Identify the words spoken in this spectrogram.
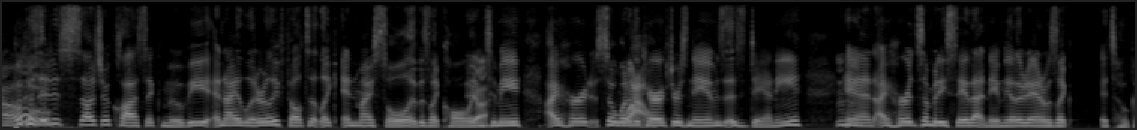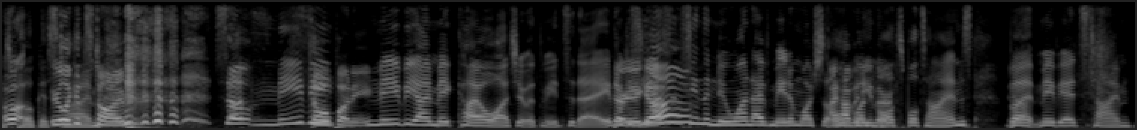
because Oh. it is such a classic movie and I literally felt it like in my soul. It was like calling Yeah. to me. I heard so one of the characters' names is Danny Mhm. and I heard somebody say that name the other day and I was like, it's Hocus Oh, Pocus. You're like it's time. So That's maybe so funny. Maybe I make Kyle watch it with me today. There because you he hasn't seen the new one. I've made him watch the I old one either. multiple times, but maybe it's time.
